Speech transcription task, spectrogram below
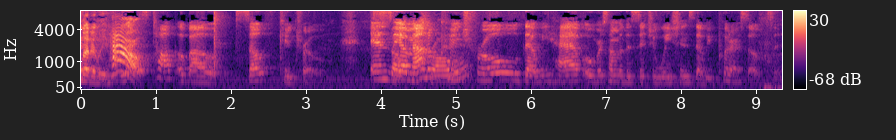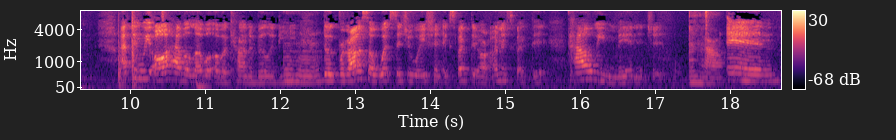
Literally. How? Let's talk about self control. And the amount of control that we have over some of the situations that we put ourselves in. I think we all have a level of accountability, Mm-hmm. the- regardless of what situation, expected or unexpected, how we manage it. How? And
